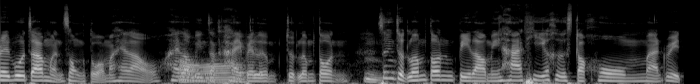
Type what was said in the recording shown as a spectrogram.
Red Bull จะเหมือนส่งตัวมาให้เรา ให้เราอ๋อบินจากไทยไปเริ่มจุดเริ่มต้นอืมซึ่งจุดเริ่มต้นปีเรามี 5 ที่ก็คือสต็อกโฮล์มมาดริด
